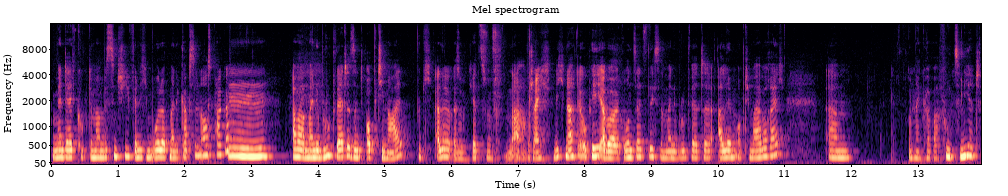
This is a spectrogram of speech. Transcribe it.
mein Dad guckt immer ein bisschen schief, wenn ich im Urlaub meine Kapseln auspacke. Mhm. Aber meine Blutwerte sind optimal. Wirklich alle, also jetzt na, wahrscheinlich nicht nach der OP, aber grundsätzlich sind meine Blutwerte alle im Optimalbereich. Ähm, und mein Körper funktioniert.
